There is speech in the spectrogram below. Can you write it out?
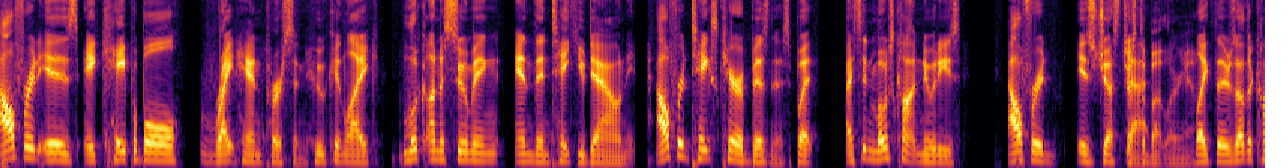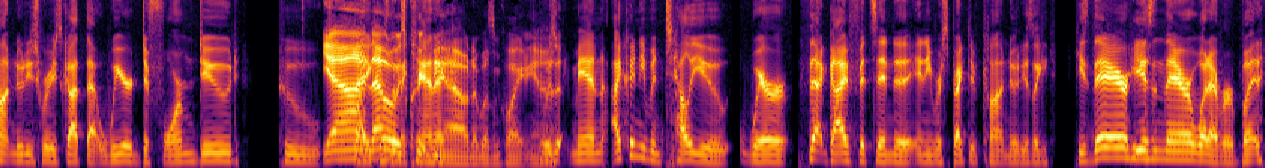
Alfred is a capable right-hand person who can like look unassuming and then take you down. Alfred takes care of business, but I said most continuities Alfred is just Just that. the butler, yeah. Like there's other continuities where he's got that weird deformed dude who yeah, like, that is the always creeped me out. It wasn't quite. Yeah. It was man, I couldn't even tell you where that guy fits into any respective continuity. It's like he's there, he isn't there, whatever. But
